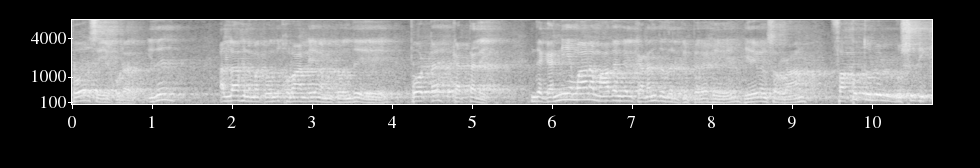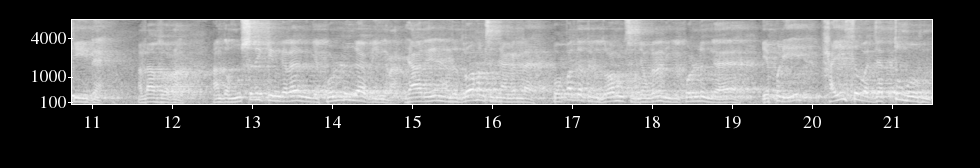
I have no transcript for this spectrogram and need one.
போர் செய்யக்கூடாது. இது அல்லாஹ் நமக்கு வந்து குரான்லேயே நமக்கு வந்து போட்ட கட்டளை. இந்த கண்ணியமான மாதங்கள் கடந்ததற்கு பிறகு இறைவன் சொல்கிறான் ஃபகுத்துலுல் முஷுதிக்கீன நல்லா சொல்கிறான் அந்த முஷ்ரிக்கின்களை நீங்கள் கொள்ளுங்க அப்படிங்கிறான். யார்? அந்த துரோகம் செஞ்சாங்கல்ல. ஒப்பந்தத்துக்கு துரோகம் செஞ்சவங்களை நீங்கள் கொள்ளுங்க எப்படி? ஹைசு வஜத்து மோகும்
